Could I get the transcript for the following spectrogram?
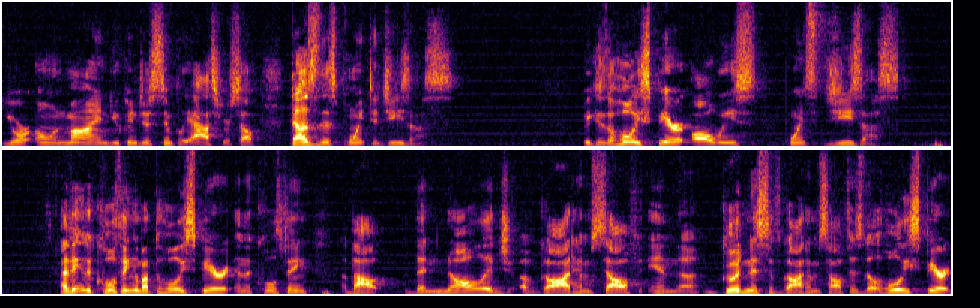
your own mind, you can just simply ask yourself, does this point to Jesus? Because the Holy Spirit always points to Jesus. I think the cool thing about the Holy Spirit and the cool thing about the knowledge of God Himself and the goodness of God Himself is the Holy Spirit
